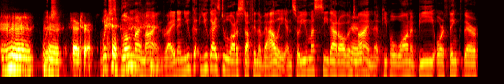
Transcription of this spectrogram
mm-hmm. which mm-hmm. so true which has blown my mind right and you you guys do a lot of stuff in the valley and so you must see that all the mm-hmm. time that people want to be or think they're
